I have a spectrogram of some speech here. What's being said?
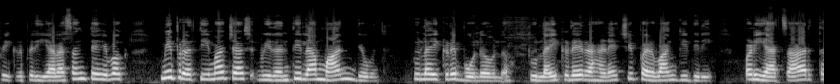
प्रियाला सांगते हे बघ मी प्रतिमाच्या विनंतीला मान देऊन तुला इकडे बोलवलं. तुला इकडे राहण्याची परवानगी दिली. पण याचा अर्थ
